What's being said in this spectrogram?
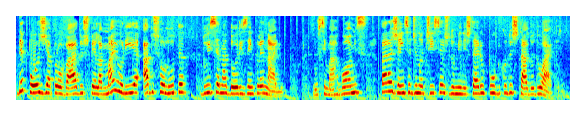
depois de aprovados pela maioria absoluta dos senadores em plenário. Lucimar Gomes, para a Agência de Notícias do Ministério Público do Estado do Acre.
